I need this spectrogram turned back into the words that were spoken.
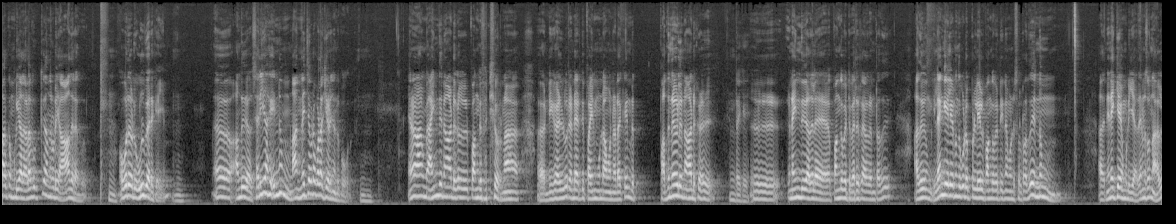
பார்க்க முடியாத அளவுக்கு அதனுடைய ஆதரவு. ஒவ்வொரு உள்வருகையும். அது சரியாக இன்னும் நான் நினைச்ச விட வளர்ச்சி அடைஞ்சுட்டு போகுது. ஏன்னா நாங்கள் ஐந்து நாடுகள் பங்கு பெற்ற ஒரு நா நிகழ்வு ரெண்டாயிரத்தி பதிமூணாம் நடக்க இந்த பதினேழு நாடுகள் இன்றைக்கு. இணைந்து அதில் பங்கு பெற்று வருகிறார்கள்ன்றது அதுவும் இலங்கையிலிருந்து கூட பிள்ளைகள் பங்கு பெற்றினோம்னு சொல்கிறது இன்னும் அது நினைக்கவே முடியாது. என்ன சொன்னால்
